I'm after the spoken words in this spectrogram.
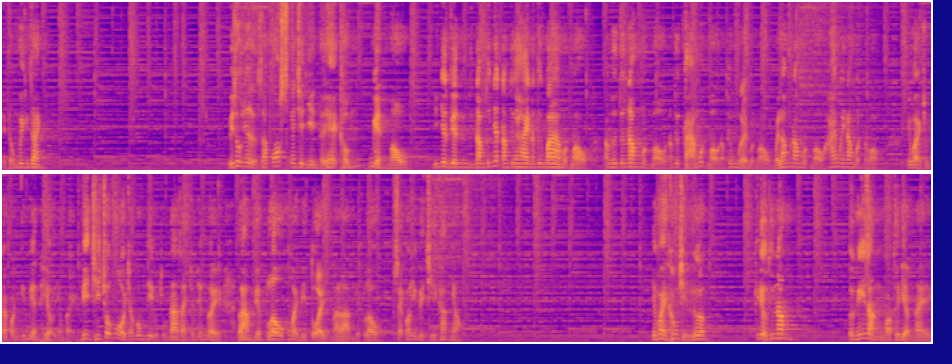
hệ thống vinh danh. Ví dụ như ở Zappos, các anh chị nhìn thấy hệ thống biển màu. Những nhân viên năm thứ nhất, năm thứ hai, năm thứ ba một màu, năm thứ năm một màu, năm thứ tám một màu, năm thứ 10 một màu 15 năm một màu 20 năm một màu như vậy chúng ta có những cái biển hiệu như vậy. Vị trí chỗ ngồi trong công ty của chúng ta dành cho những người làm việc lâu không phải vì tuổi mà làm việc lâu sẽ có những vị trí khác nhau. Như vậy không chỉ lương cái điều thứ năm tôi nghĩ rằng vào thời điểm này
